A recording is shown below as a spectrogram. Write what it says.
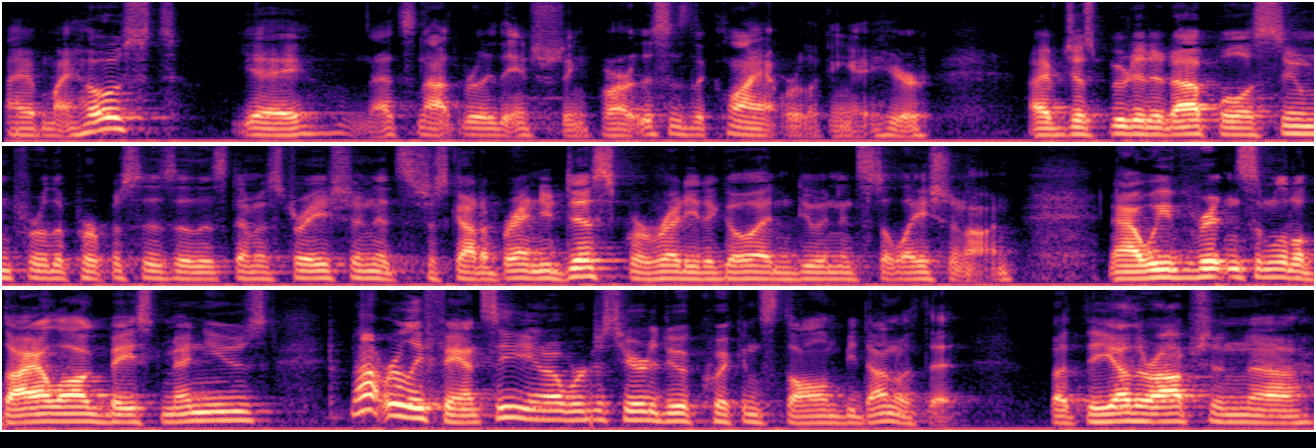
I have my host, yay, that's not really the interesting part. This is the client we're looking at here. I've just booted it up. We'll assume for the purposes of this demonstration, it's just got a brand new disk we're ready to go ahead and do an installation on. Now we've written some little dialogue-based menus. Not really fancy, you know, we're just here to do a quick install and be done with it. But the other option uh,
